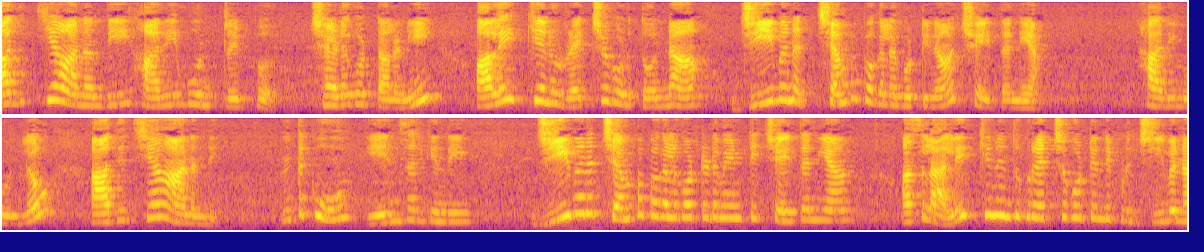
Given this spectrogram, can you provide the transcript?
ఆదిత్య ఆనంది హనీమూన్ ట్రిప్ చెడగొట్టాలని అలైక్యను రెచ్చగొడుతోన్న జీవన చెంప పగలగొట్టిన చైతన్య. హనీమూన్లో ఆదిత్య ఆనంది ఇంతకు ఏం జరిగింది? జీవన చెంప పగలగొట్టడం ఏంటి చైతన్య? అసలు అలైక్యను ఎందుకు రెచ్చగొట్టింది ఇప్పుడు జీవన?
